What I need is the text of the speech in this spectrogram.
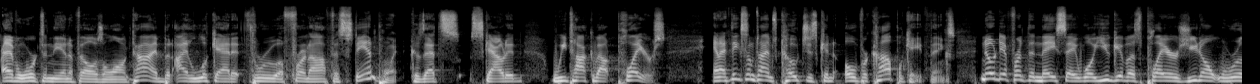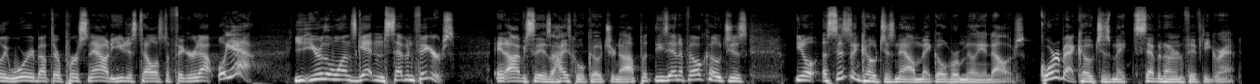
I haven't worked in the NFL as a long time, but I look at it through a front office standpoint because that's scouted. We talk about players. And I think sometimes coaches can overcomplicate things. No different than they say, well, you give us players, you don't really worry about their personality. You just tell us to figure it out. Well, yeah, you're the ones getting seven figures. And obviously, as a high school coach, you're not. But these NFL coaches, you know, assistant coaches now make over a million dollars. Quarterback coaches make 750 grand.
